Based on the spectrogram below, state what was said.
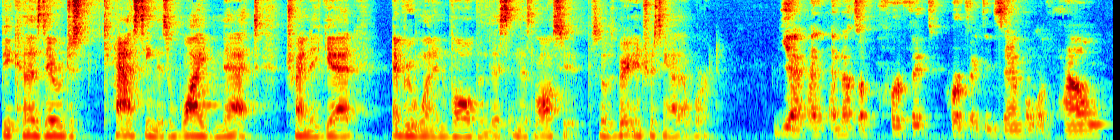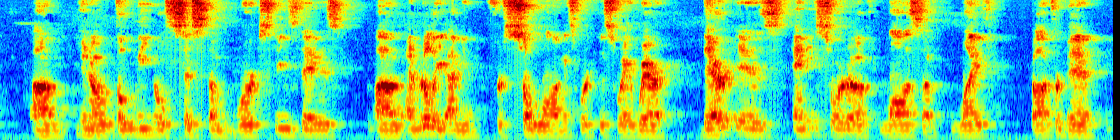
because they were just casting this wide net trying to get everyone involved in this in this lawsuit. So it was very interesting how that worked. Yeah, and, and that's a perfect, perfect example of how um, you know the legal system works these days. Um, and really, I mean, for so long it's worked this way, where there is any sort of loss of life, God forbid,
